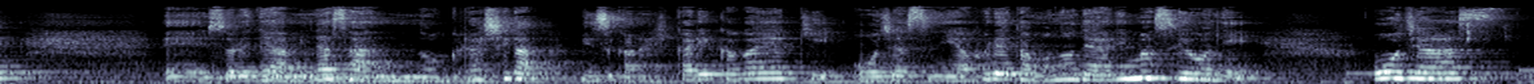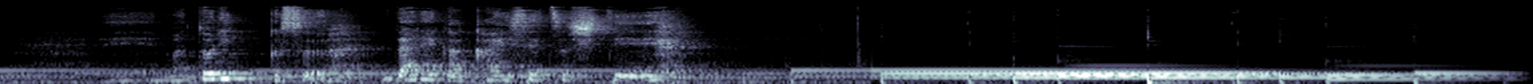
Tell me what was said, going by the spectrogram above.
えー、それでは皆さんの暮らしが自ら光り輝きオージャスにあふれたものでありますように。オージャス、えー、マトリックス誰か解説して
